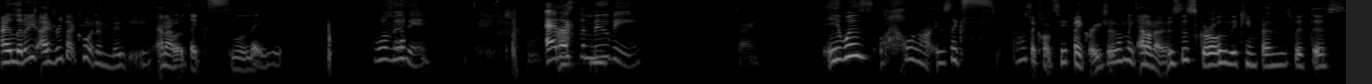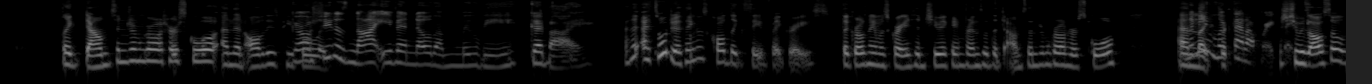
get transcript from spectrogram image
I literally I heard that quote in a movie and I was like slay. What movie? Ed us the movie. Sorry. It was hold on. It was like what was it called? Saved by Grace or something. I don't know. It was this girl who became friends with this like Down syndrome girl at her school, and then all these people. Girl, like, she does not even know the movie. Goodbye. I, th- I told you. I think it was called like Saved by Grace. The girl's name was Grace, and she became friends with the Down syndrome girl at her school. And like look that up right she was also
